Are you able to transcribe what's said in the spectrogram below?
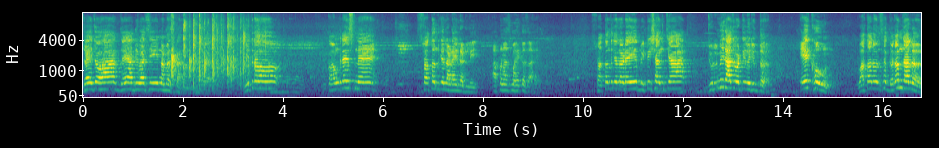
जय जोहार जय आदिवासी नमस्कार. मित्र काँग्रेसने स्वातंत्र्य लढाई लढली. आपणास माहीतच आहे. स्वातंत्र्य लढाई ब्रिटिशांच्या जुलमी राजवटीविरुद्ध एक होऊन वातावरण असं गरम झालं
